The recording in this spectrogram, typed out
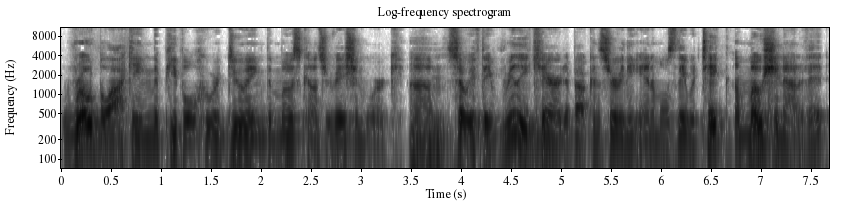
roadblocking the people who are doing the most conservation work. Um, so, if they really cared about conserving the animals, they would take emotion out of it,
